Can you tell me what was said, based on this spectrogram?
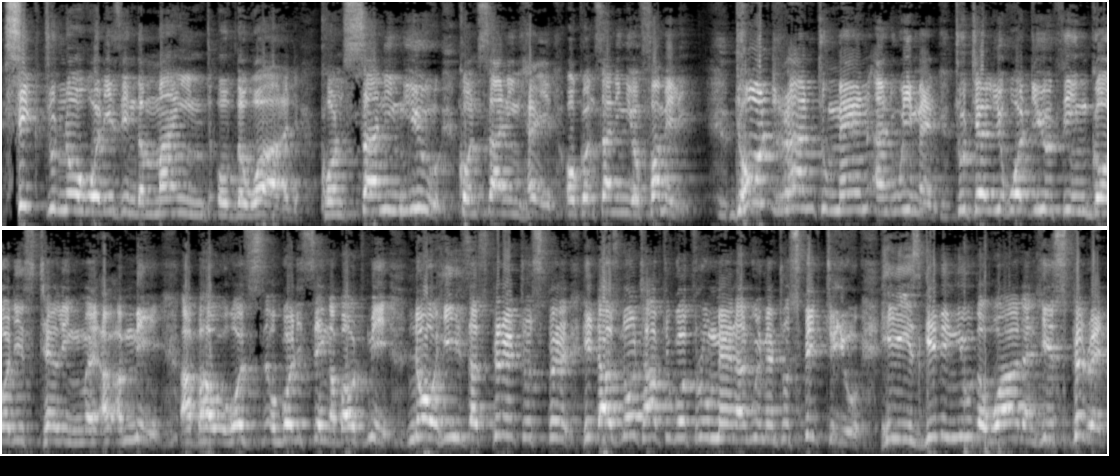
Seek to know what is in the mind of the word concerning you, concerning her, or concerning your family. Don't run to men and women to tell you what do you think God is telling me, uh, about what God is saying about me. No, He is a spirit to spirit. He does not have to go through men and women to speak to you. He is giving you the word and His spirit,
